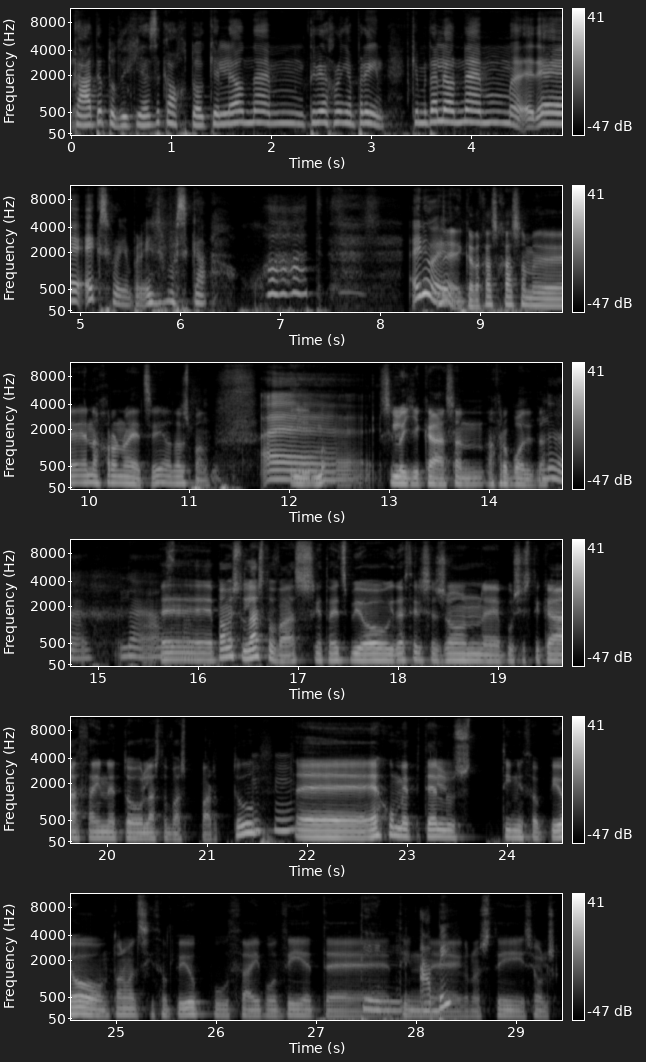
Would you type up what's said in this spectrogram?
κάτι από το 2018 και λέω ναι, μ, τρία χρόνια πριν. Και μετά λέω ναι, μ, ε, έξι χρόνια πριν, βασικά. What? Anyway. Ναι, καταρχάς χάσαμε ένα χρόνο έτσι, αλλά τέλος πάντων. ε, Συλλογικά, σαν ανθρωπότητα. ναι, ναι, άστα. Ε, πάμε στο Last of Us για το HBO, η δεύτερη σεζόν ε, που ουσιαστικά θα είναι το Last of Us Part 2. Ε, έχουμε επιτέλους την ηθοποιό, το όνομα της ηθοποιού που θα υποδύεται Την ε, Abby? γνωστή σε όλους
